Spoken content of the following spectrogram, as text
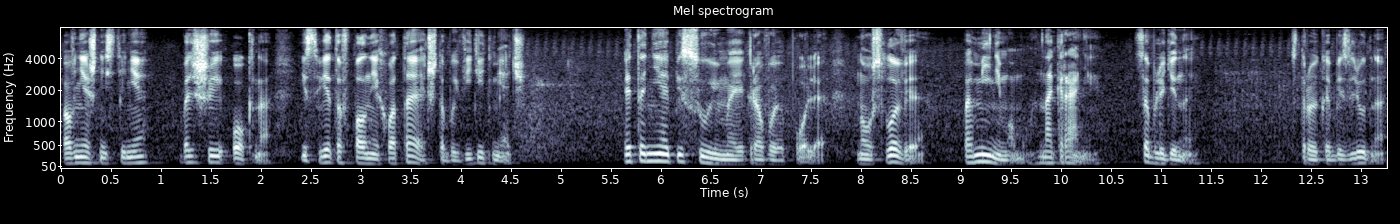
По внешней стене большие окна, и света вполне хватает, чтобы видеть мяч – это неописуемое игровое поле, но условия, по минимуму, на грани, соблюдены. Стройка безлюдна,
